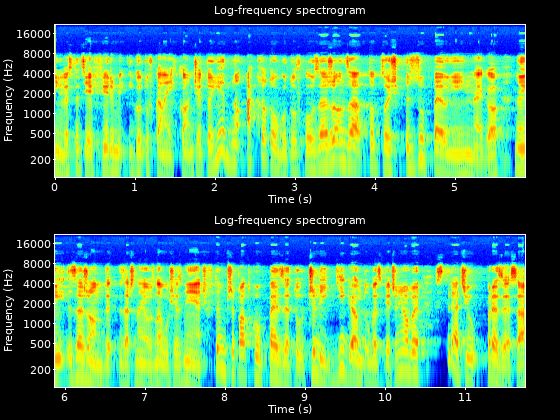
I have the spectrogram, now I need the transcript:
Inwestycje w firmy i gotówka na ich koncie to jedno, a kto tą gotówką zarządza, to coś zupełnie innego. No i zarządy zaczynają znowu się zmieniać. W tym przypadku PZU, czyli gigant ubezpieczeniowy, stracił prezesa.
